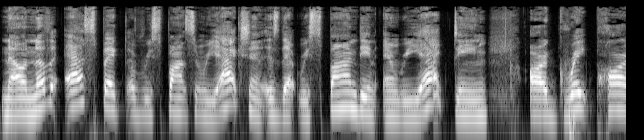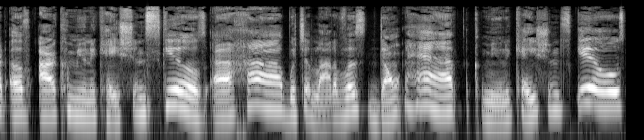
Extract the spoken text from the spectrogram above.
Now, another aspect of response and reaction is that responding and reacting are a great part of our communication skills. Aha, which a lot of us don't have communication skills.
